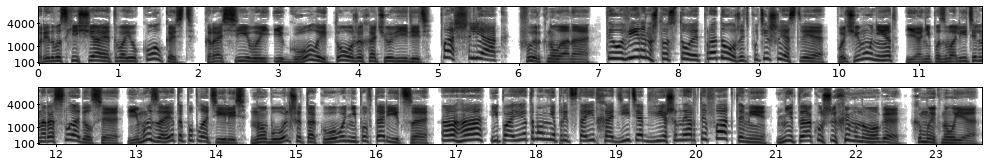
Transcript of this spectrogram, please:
Предвосхищая твою колкость, красивый и голый тоже хочу видеть». «Пошляк!» – фыркнула она. «Ты уверен, что стоит продолжить путешествие?» «Почему нет? Я непозволительно расслабился, и мы за это поплатились, но больше такого не повторится». «Ага, и поэтому мне предстоит ходить обвешанный артефактами. Не так уж их и много», – хмыкнул я.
